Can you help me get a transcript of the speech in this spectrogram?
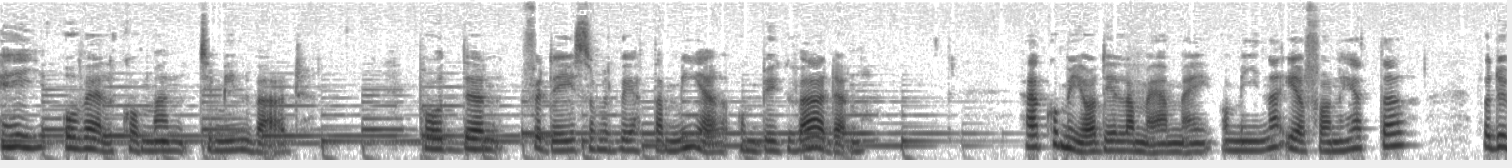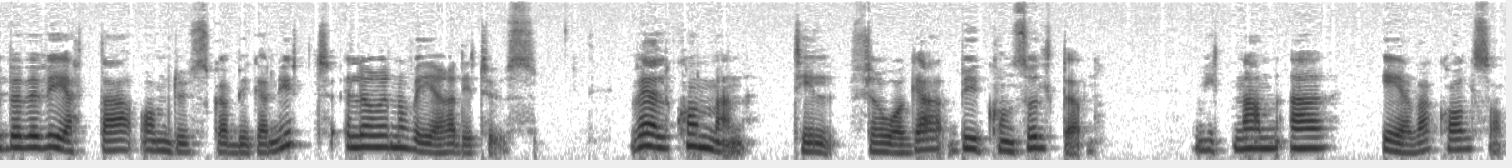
Hej och välkommen till min värld. Podden för dig som vill veta mer om byggvärlden. Här kommer jag dela med mig av mina erfarenheter, vad du behöver veta om du ska bygga nytt eller renovera ditt hus. Välkommen till Fråga Byggkonsulten. Mitt namn är Eva Karlsson.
